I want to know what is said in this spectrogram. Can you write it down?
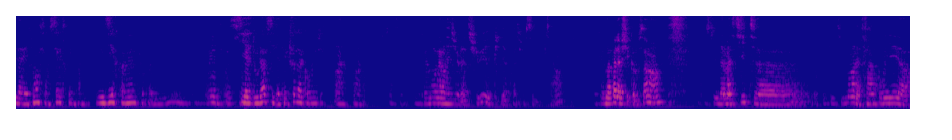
l'allaitement est censé être une partie de plaisir quand même, faut pas l'oublier. Euh, oui, S'il y a douleur, c'est qu'il y a quelque chose à corriger. Ouais, voilà, tout à fait. Donc elle m'a ouvert les yeux là-dessus, et puis après sur ses boutins. Donc elle m'a pas lâché comme ça. Hein. Pour ce qui est de la mastite, effectivement, elle a fait un courrier à,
